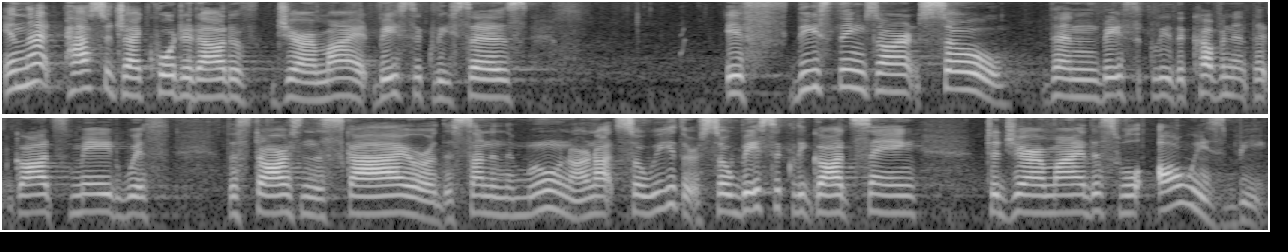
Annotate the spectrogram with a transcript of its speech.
in that passage I quoted out of Jeremiah, it basically says, if these things aren't so, then basically the covenant that God's made with the stars in the sky or the sun and the moon are not so either. So basically, God's saying to Jeremiah, this will always be.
